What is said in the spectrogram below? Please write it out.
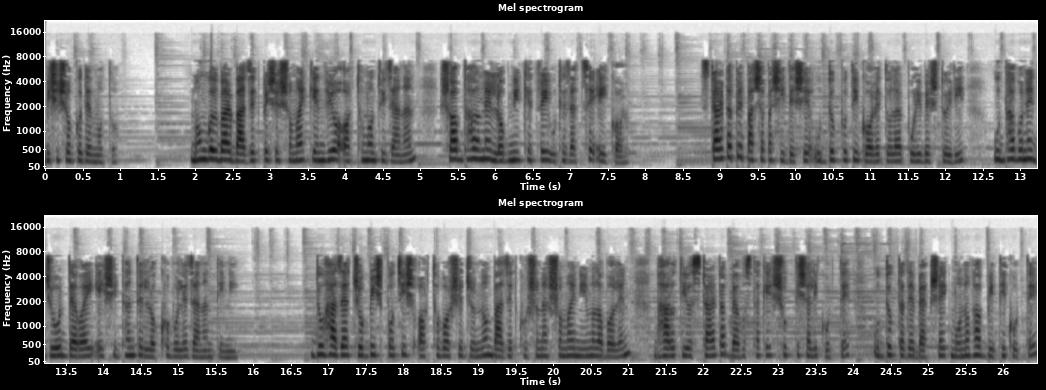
বিশেষজ্ঞদের মতো। মঙ্গলবার বাজেট পেশের সময় কেন্দ্রীয় অর্থমন্ত্রী জানান, সব ধরনের লগ্নির ক্ষেত্রেই উঠে যাচ্ছে এই কর। স্টার্টআপের পাশাপাশি দেশে উদ্যোগপতি গড়ে তোলার পরিবেশ তৈরি, উদ্ভাবনে জোর দেওয়াই এই সিদ্ধান্তের লক্ষ্য বলে জানান তিনি। দু হাজার চব্বিশ পঁচিশ অর্থবর্ষের জন্য বাজেট ঘোষণার সময় নির্মলা বলেন, ভারতীয় স্টার্টআপ ব্যবস্থাকে শক্তিশালী করতে, উদ্যোক্তাদের ব্যবসায়িক মনোভাব বৃদ্ধি করতে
